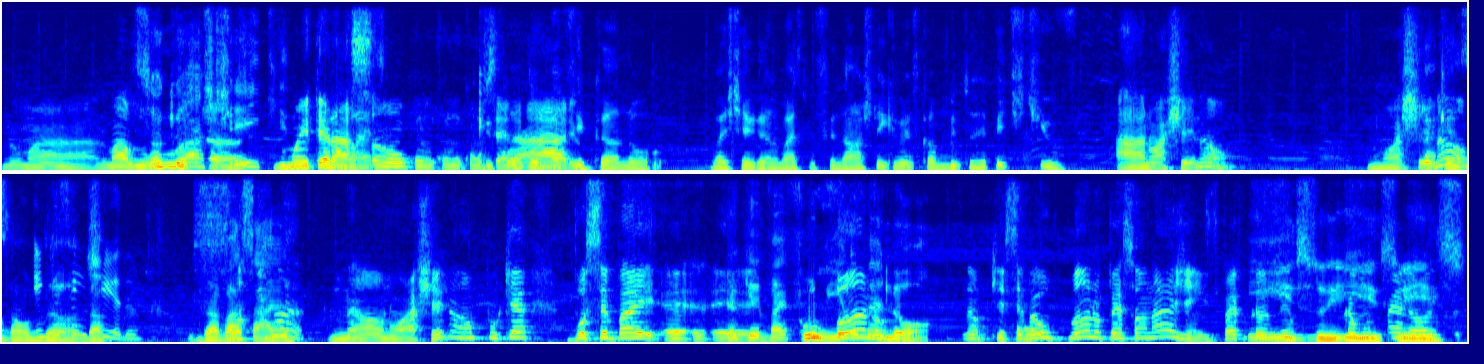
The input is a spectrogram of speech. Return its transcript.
numa, numa luta, Só que eu achei que uma interação mais, com, com, com o cenário. Quando vai ficando, vai chegando mais pro final, achei que vai ficar muito repetitivo. Ah, não achei não. Não achei a não. Questão em da, que sentido? Da, da batalha. Não, não achei não, porque você vai. É, é, é que vai fluindo upando, melhor. Não, porque você é. vai upando personagens, vai ficando isso, fica isso, melhor isso.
